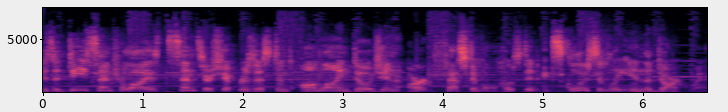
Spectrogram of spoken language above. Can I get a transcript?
is a decentralized, censorship-resistant online doujin art festival hosted exclusively in the dark web.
